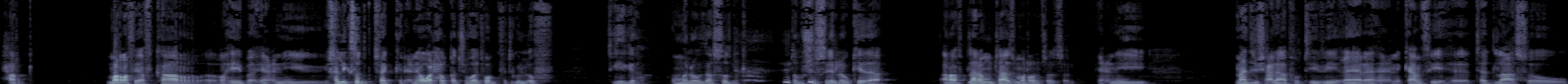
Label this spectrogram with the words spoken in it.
حرق مرة في أفكار رهيبة يعني يخليك صدق تفكر. يعني أول حلقة تشوفها توقف تقول أوف دقيقة هم لو ذا صدق؟ طب وش يصير لو كذا؟ عرفت؟ لا لا ممتاز مرة المسلسل. يعني ما أدري إيش على Apple TV غيره يعني كان فيه Ted Lasso.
